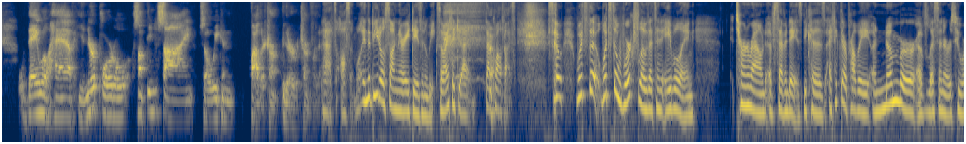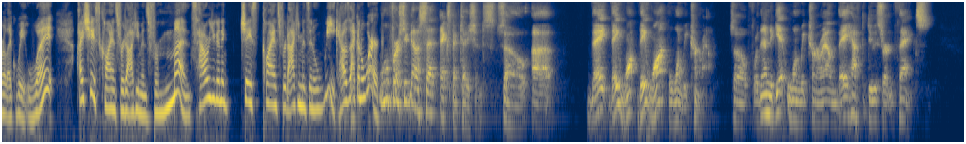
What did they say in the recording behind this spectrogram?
they will have in their portal something to sign so we can file their return, their return for them. That's awesome. Well, in the Beatles song, they're eight days in a week, so I think that that qualifies. So, what's the what's the workflow that's enabling turnaround of seven days? Because I think there are probably a number of listeners who are like, "Wait, what? I chase clients for documents for months. How are you going to chase clients for documents in a week? How's that going to work?" Well, first you've got to set expectations. So uh, they they want they want one week turnaround. So for them to get one week turnaround, they have to do certain things.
